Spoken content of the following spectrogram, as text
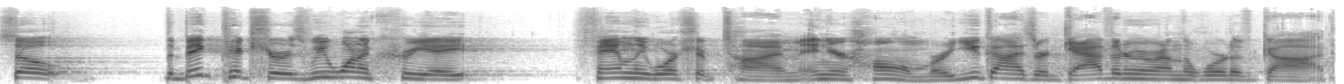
So, the big picture is we want to create family worship time in your home where you guys are gathering around the Word of God,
